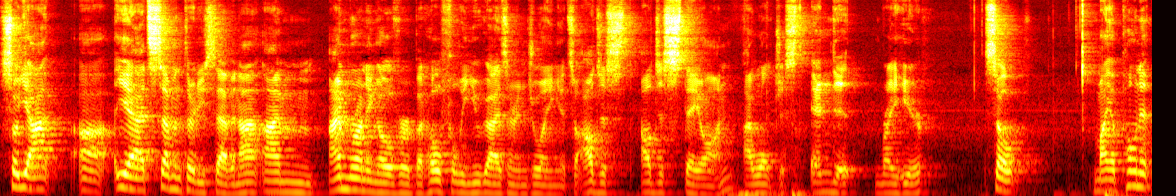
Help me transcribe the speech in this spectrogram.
so yeah, uh, yeah, it's 7:37. I, I'm I'm running over, but hopefully you guys are enjoying it. So I'll just I'll just stay on. I won't just end it right here. So my opponent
